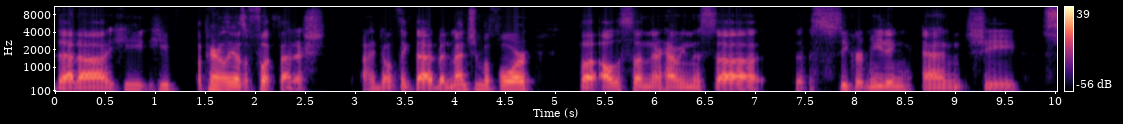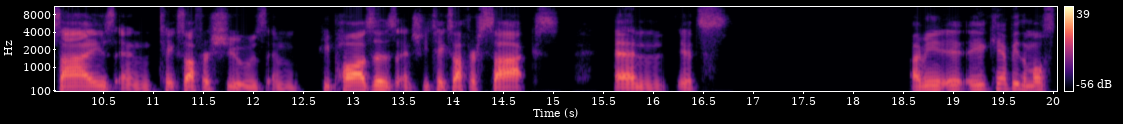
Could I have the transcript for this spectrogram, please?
that uh, he he apparently has a foot fetish. I don't think that had been mentioned before, but all of a sudden they're having this uh, this secret meeting, and she sighs and takes off her shoes, and he pauses, and she takes off her socks, and it's I mean, it, it can't be the most.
